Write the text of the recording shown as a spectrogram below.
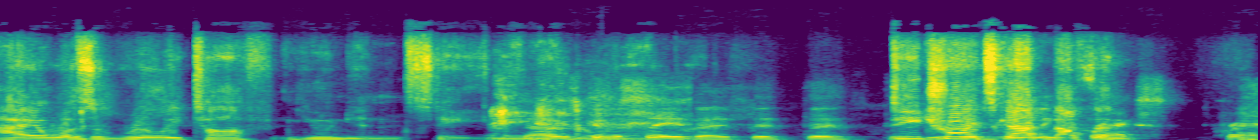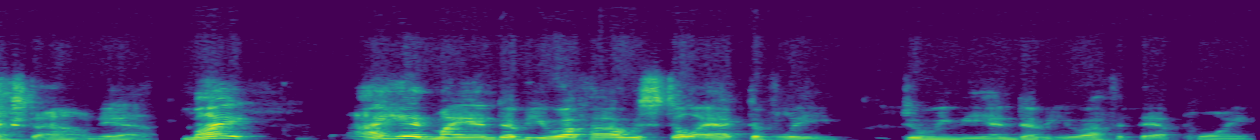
Iowa's a really tough union state. I was going to say that the, the, the, Detroit's got really nothing. Cracks, cracks down. Yeah, my I had my NWF. I was still actively doing the NWF at that point,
